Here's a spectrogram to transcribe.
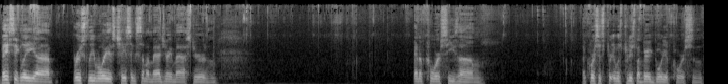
basically, uh, Bruce Leroy is chasing some imaginary master, and and of course he's um. Of course, it's it was produced by Berry Gordy, of course, and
